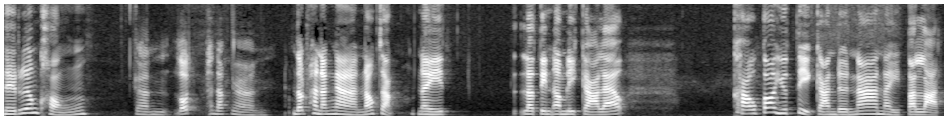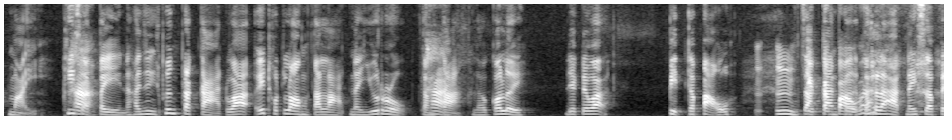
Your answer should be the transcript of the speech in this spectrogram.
ในเรื่องของการลดพนักงาน ลดพนักงานนอกจากใน ลาตินอเมริกาแล้ว เขาก็ยุติการเดินหน้าในตลาดใหม่ที่ค่ะสเปนนะคะจริงๆเพิ่งประกาศว่าเอ้ยทดลองตลาดในยุโรปตค่ะ่างๆ แล้วก็เลยเรียกได้ว่า ปิดกระเป๋าอืมจากการบะเปิดไว้ตลาดในสเป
